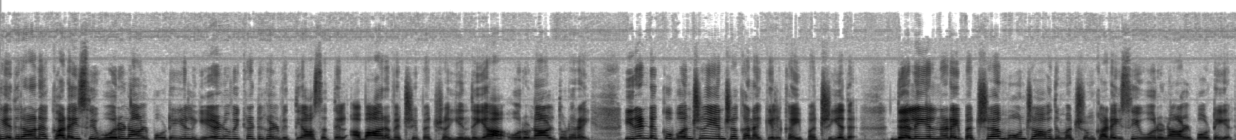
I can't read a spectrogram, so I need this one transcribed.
எதிரான கடைசி ஒருநாள் போட்டியில் ஏழு விக்கெட்டுகள் வித்தியாசத்தில் அபார வெற்றி பெற்ற இந்தியா ஒருநாள் தொடரை இரண்டுக்கு ஒன்று என்ற கணக்கில் கைப்பற்றியது. டெல்லியில் நடைபெற்ற மூன்றாவது மற்றும் கடைசி ஒருநாள் போட்டியில்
